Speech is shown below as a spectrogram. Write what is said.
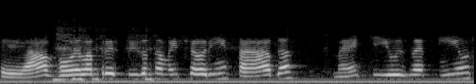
É, a avó ela precisa também ser orientada, né, que os netinhos,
